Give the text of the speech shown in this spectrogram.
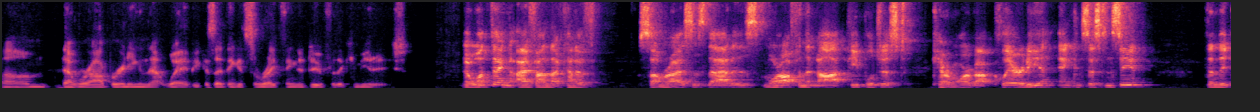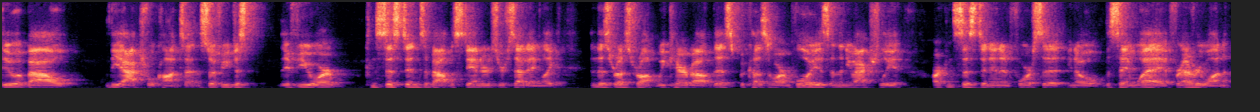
um, that we're operating in that way because I think it's the right thing to do for the communities. Now, one thing I found that kind of summarizes that is more often than not, people just care more about clarity and consistency than they do about the actual content. So if you just if you are consistent about the standards you're setting, like in this restaurant we care about this because of our employees, and then you actually are consistent and enforce it, you know, the same way for everyone,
